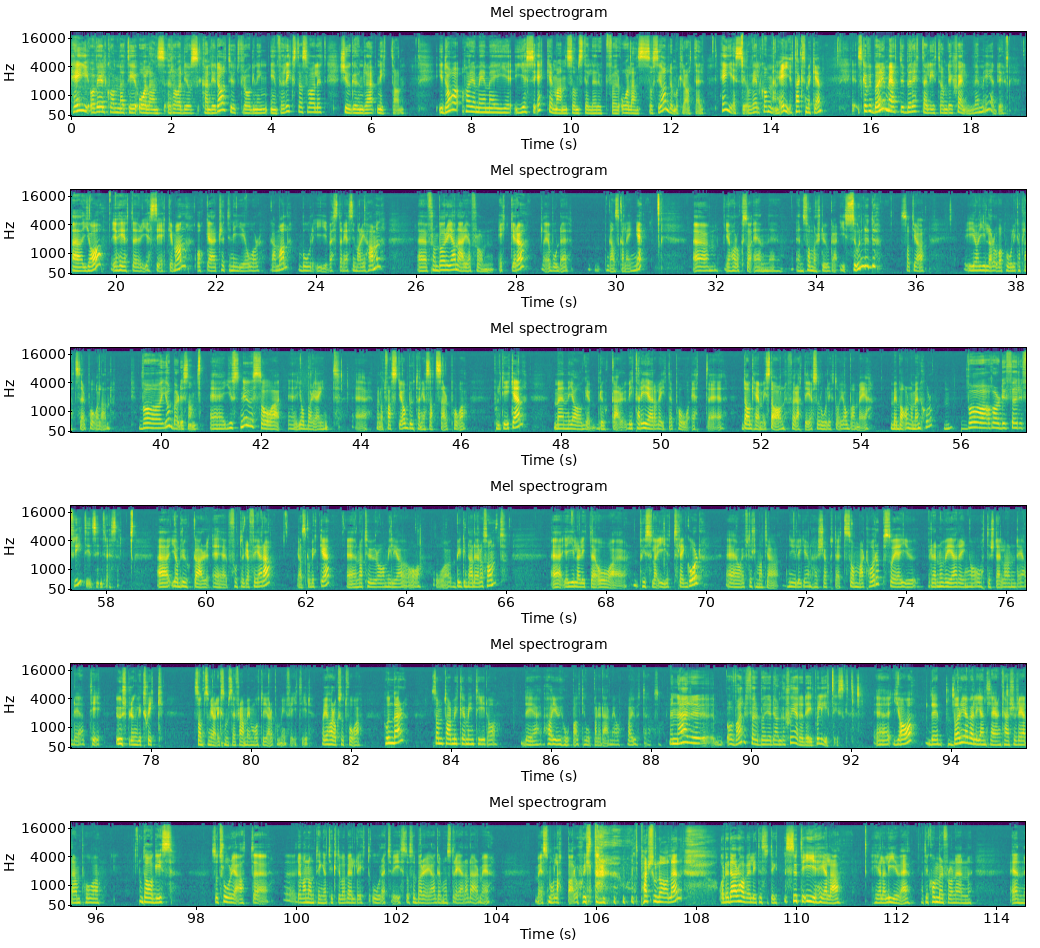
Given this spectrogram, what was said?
Hej och välkomna till Ålands Radios kandidatutfrågning inför riksdagsvalet 2019. Idag har jag med mig Jesse Eckerman som ställer upp för Ålands Socialdemokrater. Hej Jesse och välkommen. Hej, tack så mycket. Ska vi börja med att du berättar lite om dig själv? Vem är du? Uh, ja, jag heter Jesse Eckerman och är 39 år gammal. Bor i Västernäs i Mariehamn. Uh, från början är jag från Eckerö, där jag bodde ganska länge. Uh, jag har också en, en sommarstuga i Sund, så att jag, jag gillar att vara på olika platser på Åland. Vad jobbar du som? Just nu så jobbar jag inte med något fast jobb, utan jag satsar på politiken. Men jag brukar vikariera lite på ett eh, daghem i stan för att det är så roligt att jobba med, med barn och människor. Mm. Vad har du för fritidsintressen? Eh, jag brukar eh, fotografera ganska mycket. Eh, natur och miljö och, och, byggnader och sånt. Jag gillar lite att pyssla i trädgård. Och eftersom att jag nyligen har köpt ett sommartorp så är ju renovering och återställande av det till ursprungligt skick. Sånt som jag liksom ser fram emot att göra på min fritid. Och jag har också två hundar som tar mycket av min tid och det hör ju ihop alltihopa det där med att vara ute. Och så. Men när och varför började du engagera dig politiskt? Eh, ja, det började väl egentligen kanske redan på dagis. Så tror jag att eh, det var någonting jag tyckte var väldigt orättvist och så började jag demonstrera där med med små lappar och skyltar mot personalen. Och det där har väl lite suttit, suttit i hela, hela livet. Att jag kommer från en, en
